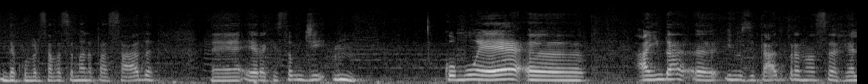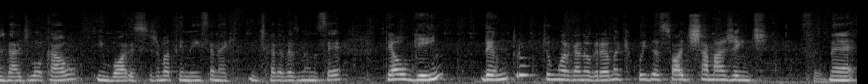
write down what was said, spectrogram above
ainda conversava semana passada né? era a questão de hum, como é uh, ainda inusitado para nossa realidade local, embora isso seja uma tendência, né, que de cada vez menos ser, ter alguém dentro de um organograma que cuida só de chamar gente. Né?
